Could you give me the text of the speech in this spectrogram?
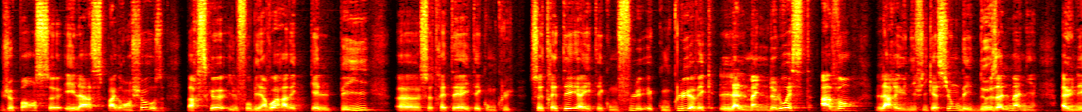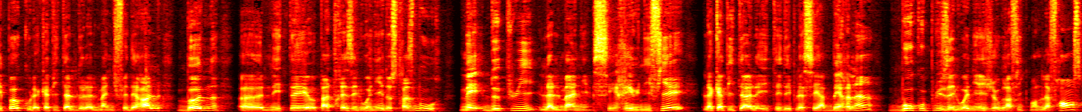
je pense, euh, hélas, pas grand-chose, parce qu'il faut bien voir avec quel pays euh, ce traité a été conclu. Ce traité a été conclu avec l'Allemagne de l'Ouest, avant la réunification des deux Allemagnes, à une époque où la capitale de l'Allemagne fédérale, Bonn, euh, n'était euh, pas très éloignée de Strasbourg. Mais depuis, l'Allemagne s'est réunifiée, La capitale a été déplacée à Berlin, beaucoup plus éloignée géographiquement de la France,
